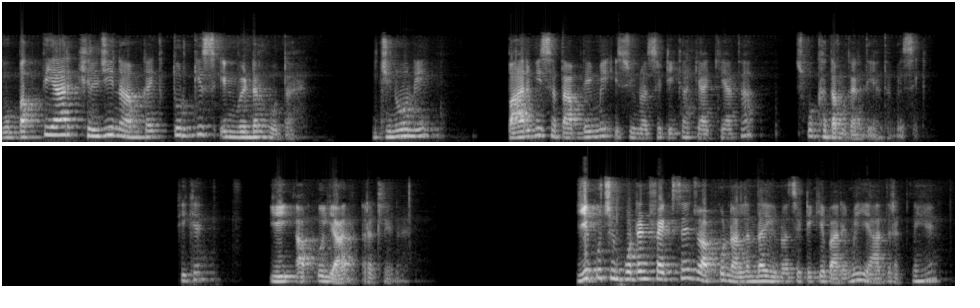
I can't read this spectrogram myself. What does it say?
वो बख्तियार खिलजी नाम का एक तुर्किस इन्वेडर होता है जिन्होंने बारहवीं शताब्दी में इस यूनिवर्सिटी का क्या किया था? इसको खत्म कर दिया था बेसिकली ठीक है? ये आपको याद रख लेना है। ये कुछ इंपॉर्टेंट फैक्ट्स हैं जो आपको नालंदा यूनिवर्सिटी के बारे में याद रखने हैं।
